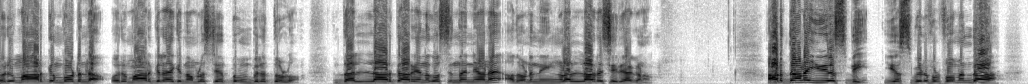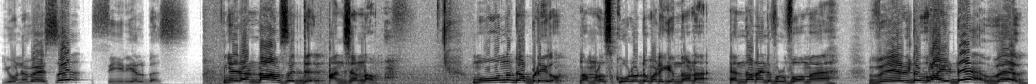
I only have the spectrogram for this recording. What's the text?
ഒരു മാർക്ക് ഇമ്പോർട്ടന്റ് ഒരു മാർക്കിലായിരിക്കും നമ്മൾ സ്റ്റെപ്പ് മുമ്പിലെത്തുള്ളൂ. ഇത് എല്ലാവർക്കും അറിയുന്ന ക്വസ്റ്റ്യൻ തന്നെയാണ്. അതുകൊണ്ട് നിങ്ങൾ എല്ലാവരും ശരിയാക്കണം. അടുത്താണ് U S B U S ബിയുടെ ഫുൾ ഫോം എന്താ? യൂണിവേഴ്സൽ സീരിയൽ ബസ് ഇനി രണ്ടാം സെറ്റ് അഞ്ചെണ്ണം. മൂന്ന് ഡബ്ല്യു നമ്മൾ സ്കൂളിലോട്ട് പഠിക്കുന്നതാണ്. എന്താണ് അതിന്റെ full form world wide web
